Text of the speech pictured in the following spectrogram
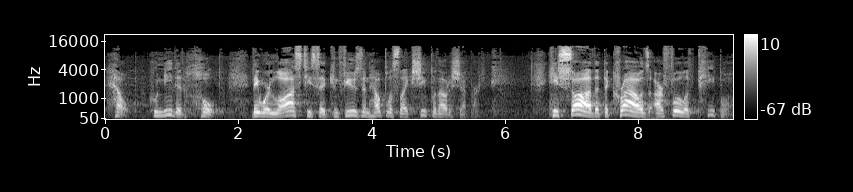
help, who needed hope. They were lost, he said, confused and helpless like sheep without a shepherd. He saw that the crowds are full of people.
